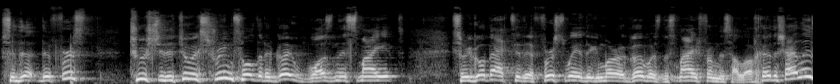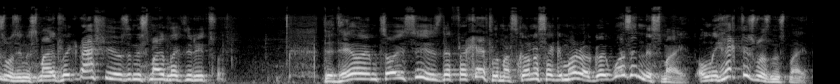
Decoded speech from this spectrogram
So the, the first two, the two extremes hold that a guy was nismayit. So we go back to the first way of the Gemara, a guy was nismayit from this halacha. The shaila is, was he nismayit like Rashi was he nismayit like the Ritva? The Deoim Tzois is that Farket Lamaskana Sagemara, a guy wasn't Nismait. Only Hektish was Nismait.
